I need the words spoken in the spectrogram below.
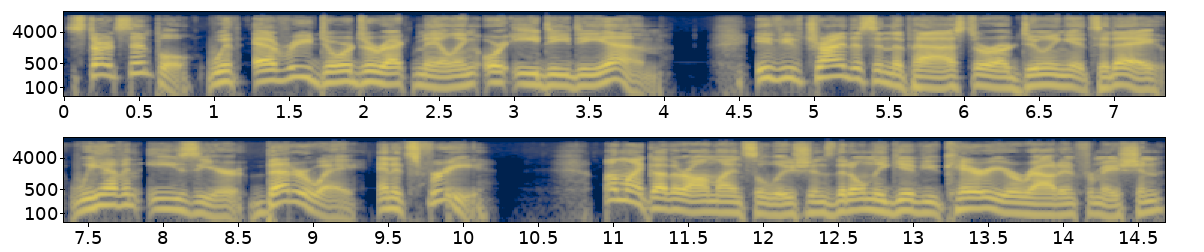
Start simple with Every Door Direct Mailing or EDDM. If you've tried this in the past or are doing it today, we have an easier, better way, and it's free. Unlike other online solutions that only give you carrier route information,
